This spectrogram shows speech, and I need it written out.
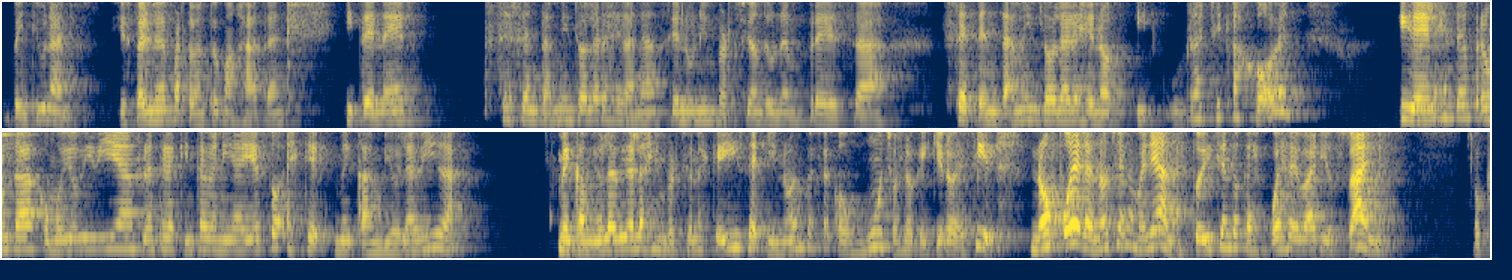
21 eh, años y estar en mi departamento de Manhattan y tener 60 mil dólares de ganancia en una inversión de una empresa, 70 mil dólares en y una chica joven y de ahí la gente me preguntaba cómo yo vivía enfrente de la Quinta Avenida y eso es que me cambió la vida. Me cambió la vida las inversiones que hice y no empecé con muchos, lo que quiero decir. No fue de la noche a la mañana, estoy diciendo que después de varios años. ¿Ok?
